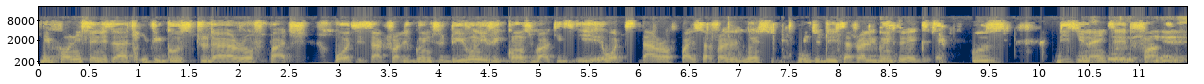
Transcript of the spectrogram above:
The funny thing is that if he goes through that rough patch, what he's actually going to do, even if he comes back, is what that rough patch is actually going to, going to do, is actually going to ex- expose these United fans Yes.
